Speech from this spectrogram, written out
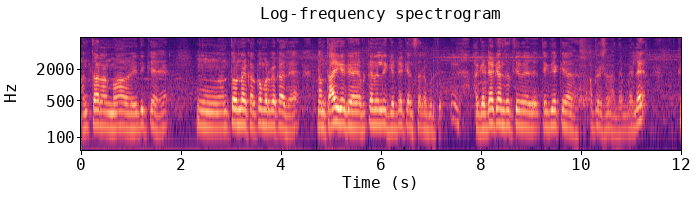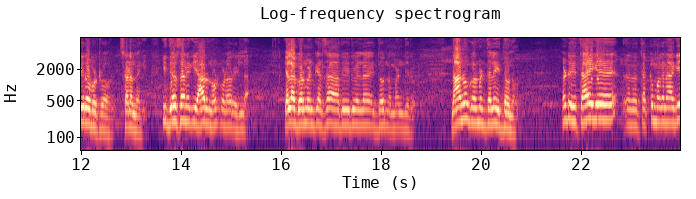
ಅಂತ ನಾನು ಮಾ ಇದಕ್ಕೆ ಅಂಥವನ್ನ ಕರ್ಕೊಂಬರ್ಬೇಕಾದ್ರೆ ನಮ್ಮ ತಾಯಿಗೆ ಹೊಟ್ಟೆನಲ್ಲಿ ಗೆಡ್ಡೆ ಕ್ಯಾನ್ಸರ್ ಆಗ್ಬಿಡ್ತು. ಆ ಗೆಡ್ಡೆ ಕ್ಯಾನ್ಸರ್ ತೆಗಿಯೋಕ್ಕೆ ಆಪ್ರೇಷನ್ ಆದ ಮೇಲೆ ತೀರೋಗ್ಬಿಟ್ರು ಅವರು ಸಡನ್ನಾಗಿ. ಈ ದೇವಸ್ಥಾನಕ್ಕೆ ಯಾರು ನೋಡ್ಕೊಳ್ಳೋರು ಇಲ್ಲ. ಎಲ್ಲ ಗೌರ್ಮೆಂಟ್ ಕೆಲಸ, ಅದು ಇದು ಎಲ್ಲ ಇದ್ದವ್ರು ನಮ್ಮ ಅಣ್ಣದಿರು. ನಾನು ಗೌರ್ಮೆಂಟ್ದಲ್ಲೇ ಇದ್ದವನು. ಬಟ್ ಈ ತಾಯಿಗೆ ತಕ್ಕ ಮಗನಾಗಿ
